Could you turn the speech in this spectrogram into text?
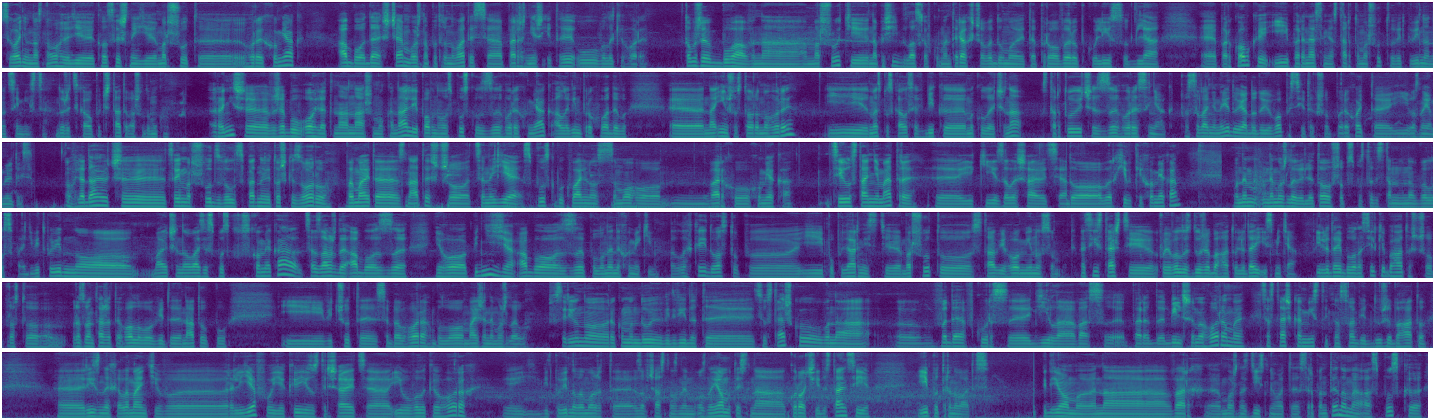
Сьогодні в нас на огляді класичний маршрут е, гори Хом'як, або де ще можна потренуватися, перш ніж іти у Великі Гори. Хто вже бував на маршруті, напишіть, будь ласка, в коментарях, що ви думаєте про вирубку лісу для е, парковки і перенесення старту маршруту відповідно на це місце. Дуже цікаво почитати вашу думку. Раніше вже був огляд на нашому каналі повного спуску з гори Хом'як, але він проходив е, на іншу сторону гори, і ми спускалися в бік е, Миколичина, стартуючи з гори Синяк. Посилання на відео я додаю в описі, так що переходьте і ознайомлюйтесь. Оглядаючи цей маршрут з велосипедної точки зору, ви маєте знати, що це не є спуск буквально з самого верху хом'яка. Ці останні метри, е, які залишаються до верхівки хом'яка, вони неможливі для того, щоб спуститись там на велосипеді. Відповідно, маючи на увазі спуск з хом'яка, це завжди або з його підніжжя, або з полонини хом'яків. Легкий доступ е, і популярність маршруту став його мінусом. На цій стежці появилось дуже багато людей і сміття. І людей було настільки багато, що просто розвантажити голову від натовпу і відчути себе в горах було майже неможливо. Все рівно рекомендую відвідати цю стежку. Вона е, введе в курс е, діла вас е, перед більшими горами. Ця стежка містить на собі дуже багато різних елементів рельєфу, який зустрічається і у великих горах. І, відповідно, ви можете завчасно з ним ознайомитись на коротшій дистанції і потренуватися. Підйом е, наверх е, можна здійснювати серпантинами, а спуск е,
